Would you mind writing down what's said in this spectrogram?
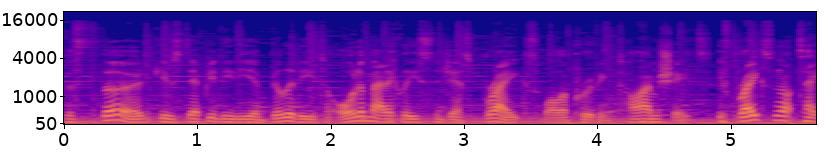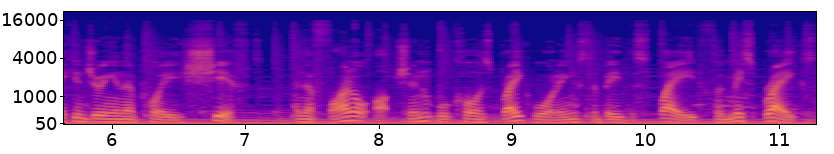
The third gives Deputy the ability to automatically suggest breaks while approving timesheets. If breaks are not taken during an employee's shift, and the final option will cause break warnings to be displayed for missed breaks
